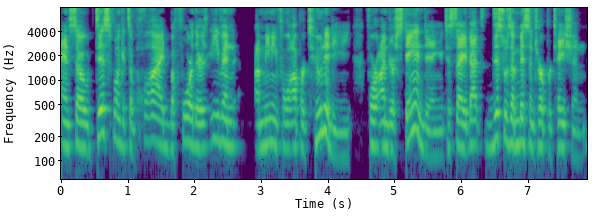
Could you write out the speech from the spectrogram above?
And so discipline gets applied before there's even a meaningful opportunity for understanding to say that this was a misinterpretation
